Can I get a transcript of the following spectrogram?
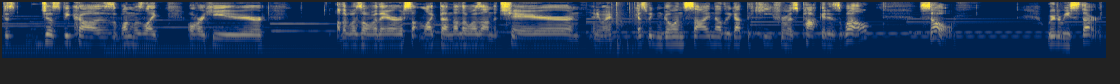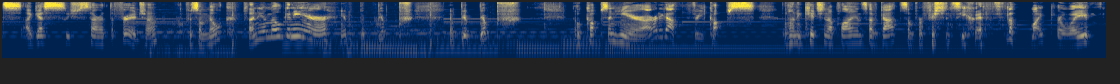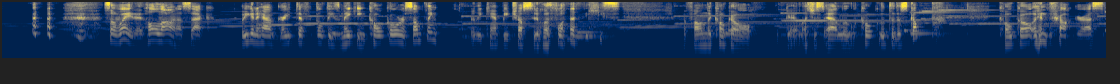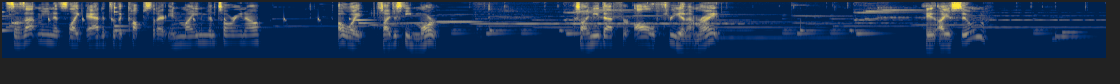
just just because one was like over here, other was over there, or something like that, another was on the chair, and anyway, I guess we can go inside now that we got the key from his pocket as well. So, where do we start? I guess we should start at the fridge, huh? For some milk? Plenty of milk in here! Yep, yep, yep. Yep, yep, yep. No cups in here. I already got three cups. The one kitchen appliance I've got some proficiency with. the microwave. so wait, hold on a sec. Are we gonna have great difficulties making cocoa or something? Really can't be trusted with one of these. I found the cocoa. Okay, let's just add a little cocoa to this cup. Cocoa in progress. So does that mean it's like added to the cups that are in my inventory now? Oh wait, so I just need more. So I need that for all three of them, right? I, I assume?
